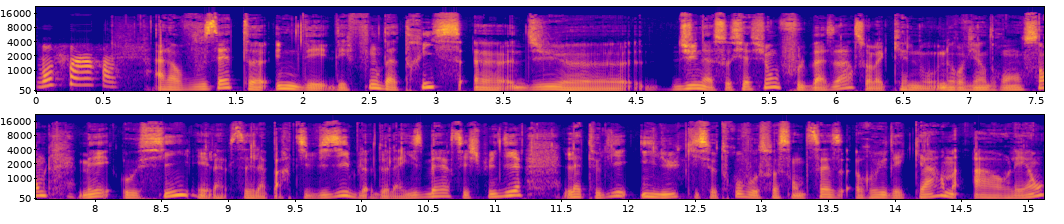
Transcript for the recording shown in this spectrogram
Bonsoir. Alors vous êtes une des, fondatrices euh, du euh, d'une association Full Bazar sur laquelle nous, nous reviendrons ensemble, mais aussi et là c'est la partie visible de l'iceberg si je puis dire, l'atelier ILU qui se trouve au 76 rue des Carmes à Orléans,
